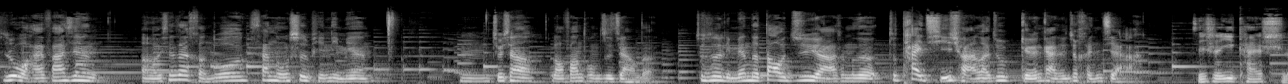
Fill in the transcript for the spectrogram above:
其实我还发现。呃，现在很多三农视频里面，嗯，就像老方同志讲的，就是里面的道具啊什么的就太齐全了，就给人感觉就很假。其实一开始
